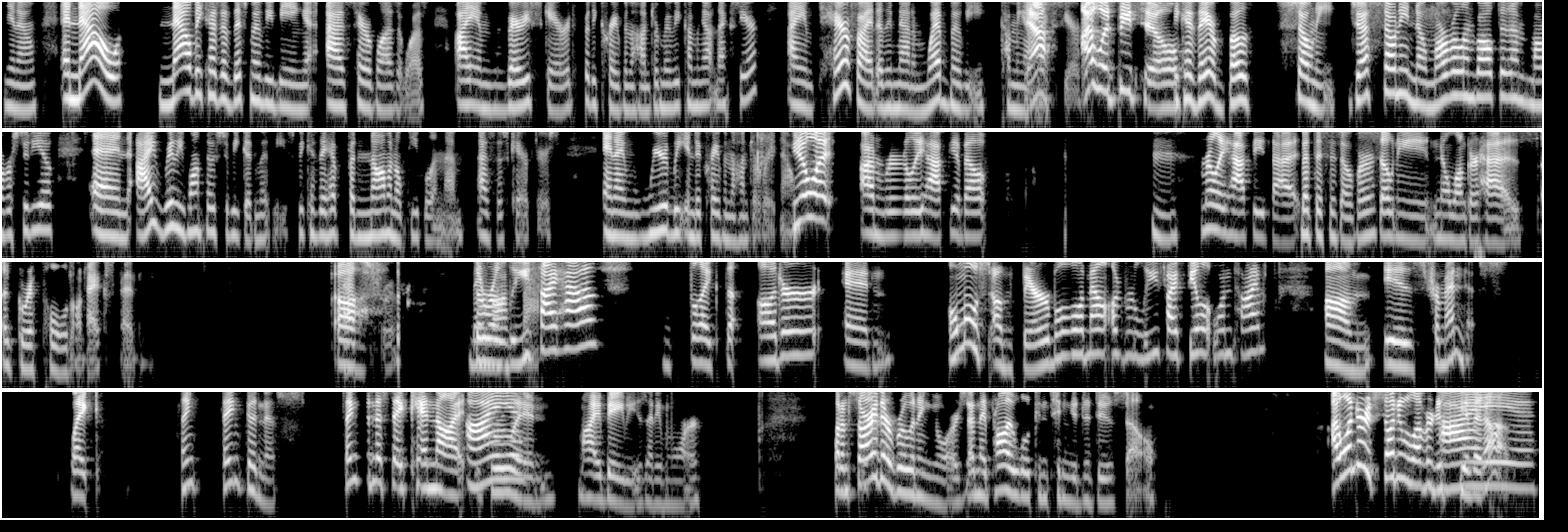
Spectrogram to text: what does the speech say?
you know and now now because of this movie being as terrible as it was i am very scared for the Kraven the hunter movie coming out next year i am terrified of the Madame Web movie coming out Yeah. next year I would be too. because they are both sony just sony no marvel involved in them marvel studio and i really want those to be good movies because they have phenomenal people in them as those characters and i'm weirdly into Kraven the hunter right now You know what I'm really happy about? Hmm. I'm really happy that that this is over Sony no longer has a grip hold on X Men. that's true They the relief that. I have, like the utter and almost unbearable amount of relief I feel at one time, um, is tremendous. Like, thank thank goodness, thank goodness they cannot I- ruin my babies anymore. But I'm sorry they're ruining yours, and they probably will continue to do so. I wonder if Sony will ever just give it up.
